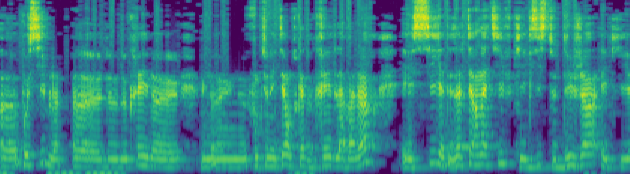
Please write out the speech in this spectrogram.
euh, possible de, de créer une, une, une fonctionnalité en tout cas de créer de la valeur. Et s'il y a des alternatives qui existent déjà et qui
